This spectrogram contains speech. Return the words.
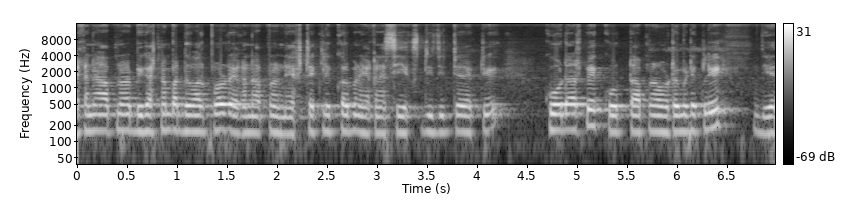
এখানে আপনার বিকাশ নাম্বার দেওয়ার পর এখানে আপনার নেক্সটে ক্লিক করবেন, এখানে সিক্স ডিজিটের একটি কোড আসবে কোডটা আপনার অটোমেটিকলি দিয়ে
